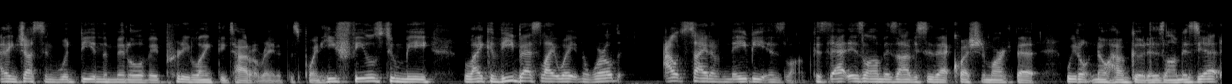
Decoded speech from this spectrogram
I think Justin would be in the middle of a pretty lengthy title reign at this point. He feels to me like the best lightweight in the world outside of maybe Islam, because that Islam is obviously that question mark that we don't know how good Islam is yet.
